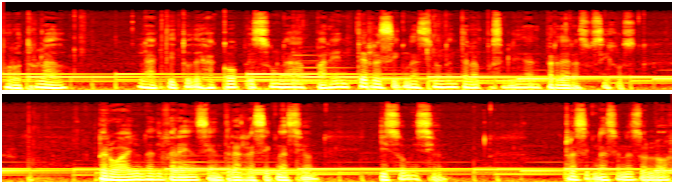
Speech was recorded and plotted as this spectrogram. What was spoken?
Por otro lado, la actitud de Jacob es una aparente resignación ante la posibilidad de perder a sus hijos. Pero hay una diferencia entre resignación y sumisión. Resignación es dolor,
